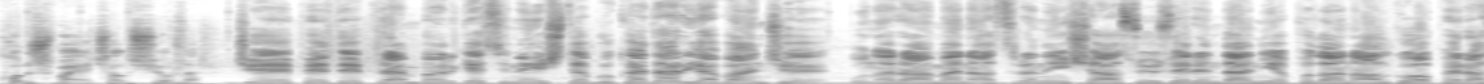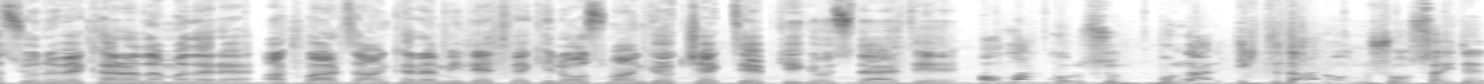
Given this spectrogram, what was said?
konuşmaya çalışıyorlar. CHP deprem bölgesine işte bu kadar yabancı. Buna rağmen asrın inşası üzerinden yapılan algı operasyonu ve karalamalara AK Parti Ankara Milletvekili Osman Gökçek tepki gösterdi. Allah korusun bunlar iktidar olmuş olsaydı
